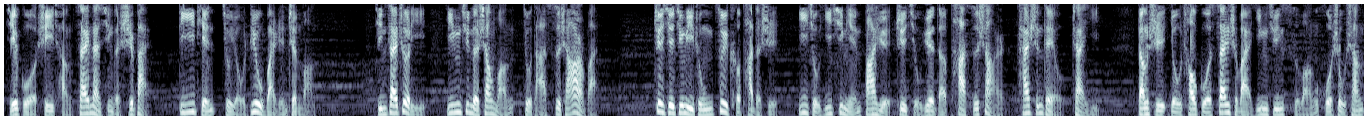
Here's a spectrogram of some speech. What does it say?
结果是一场灾难性的失败。第一天就有六万人阵亡，仅在这里，英军的伤亡就达四十二万。这些经历中最可怕的是，一九一七年八月至九月的帕斯尚尔 （Passchendaele） 战役，当时有超过三十万英军死亡或受伤，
